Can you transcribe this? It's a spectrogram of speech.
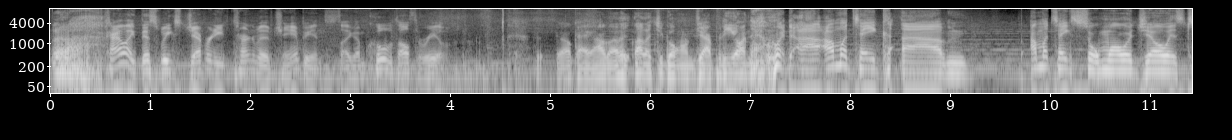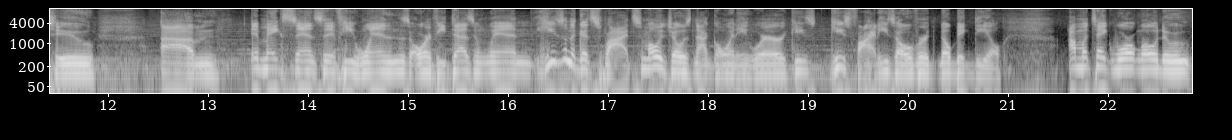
Kind of like this week's Jeopardy Tournament of Champions. Like I'm cool with all three of them. Okay, I'll, I'll let you go on Jeopardy on that one. Uh, I'm gonna take um, I'm gonna take Samoa Joe as two. Um, it makes sense if he wins or if he doesn't win. He's in a good spot. Samoa Joe's not going anywhere. He's he's fine. He's over. No big deal. I'm gonna take Wardlow to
